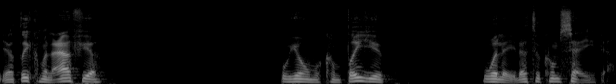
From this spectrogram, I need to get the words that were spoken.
يعطيكم العافية. ويومكم طيب. وليلتكم سعيدة.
